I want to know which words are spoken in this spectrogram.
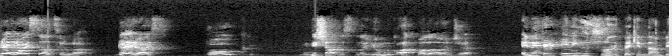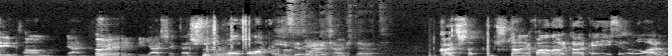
Ray Rice'ı hatırla. Ray Rice bu nişanlısına yumruk atmadan önce NFL'in en iyi 3 running back'inden biriydi tamam mı? Yani öyleydi gerçekten. Super Bowl falan kazandı. İyi sezon yani. geçirmişti evet. Kaç, 3 tane falan arka arkaya iyi sezonu vardı.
